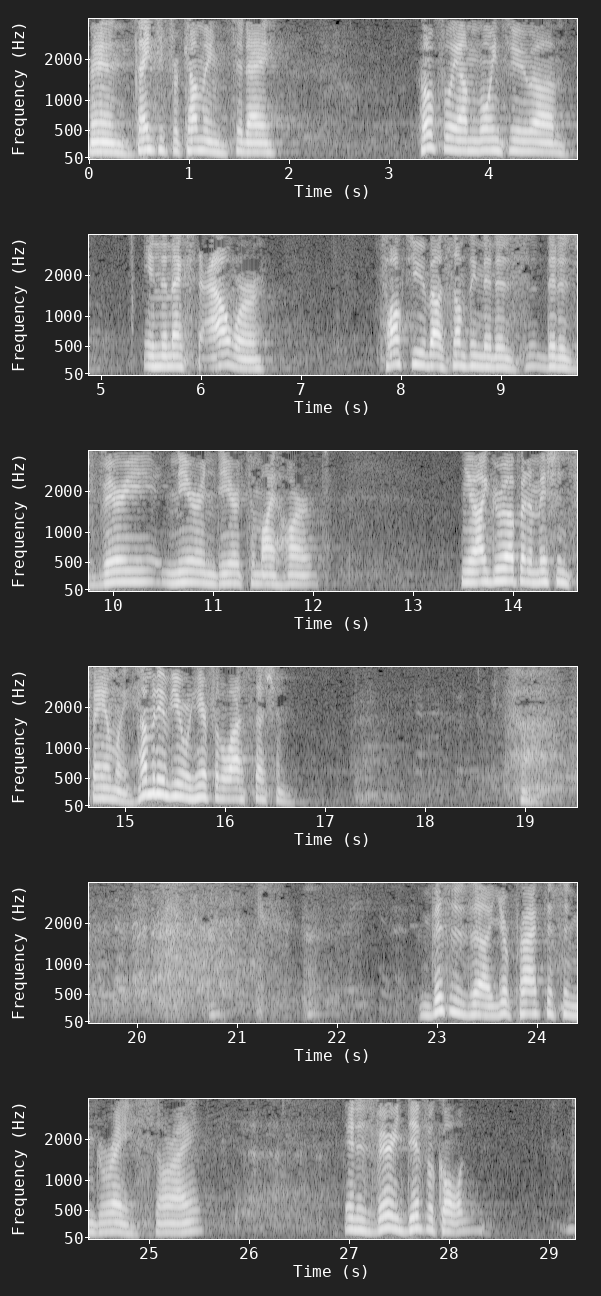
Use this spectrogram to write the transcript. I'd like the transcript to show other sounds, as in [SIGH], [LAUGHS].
Man, thank you for coming today. Hopefully, I'm going to, um, in the next hour, talk to you about something that is that is very near and dear to my heart. You know, I grew up in a missions family. How many of you were here for the last session? [SIGHS] this is uh, your practice in grace, all right? It is very difficult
